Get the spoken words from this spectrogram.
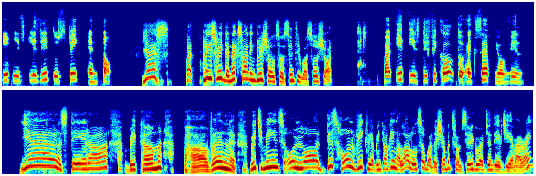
It is easy to speak and talk, Yes, but please read the next one English also since it was so short. but it is difficult to accept your will. Yes, Tera become Pavan, which means, oh Lord, this whole week we have been talking a lot also about the Shabads from Sri Guru Arjan Dev Ji. Am I right?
